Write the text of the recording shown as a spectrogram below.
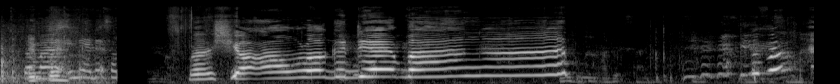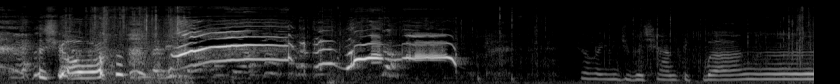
Sama Itu. ini ada. Masya Allah gede banget. Masya Allah. juga cantik banget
